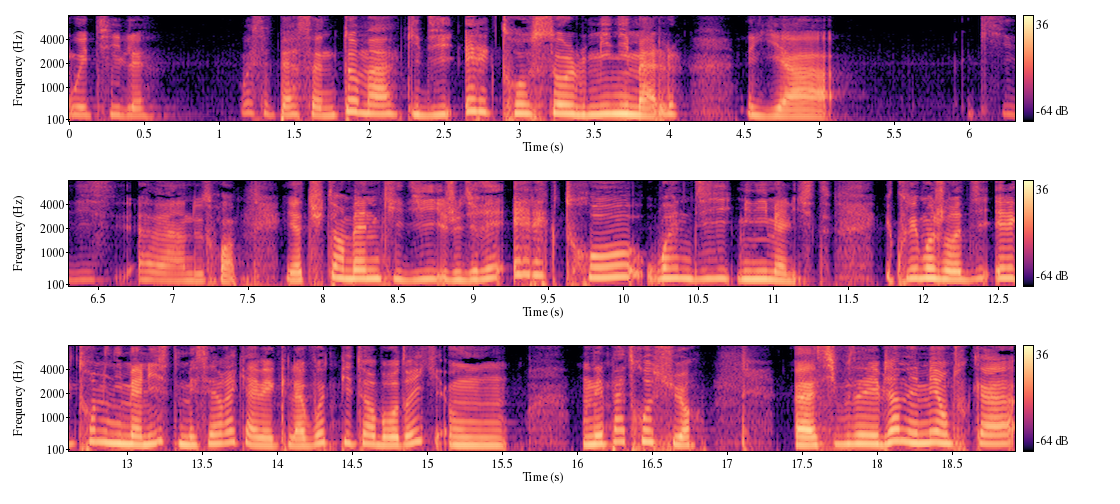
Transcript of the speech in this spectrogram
où est-il? Où est cette personne? Thomas qui dit électro soul minimal. Il y a dit ah, 1 2 3. Il y a Tutin qui dit je dirais électro Wandy minimaliste. Écoutez, moi j'aurais dit électro minimaliste, mais c'est vrai qu'avec la voix de Peter Broderick, on n'est pas trop sûr. Euh, si vous avez bien aimé en tout cas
